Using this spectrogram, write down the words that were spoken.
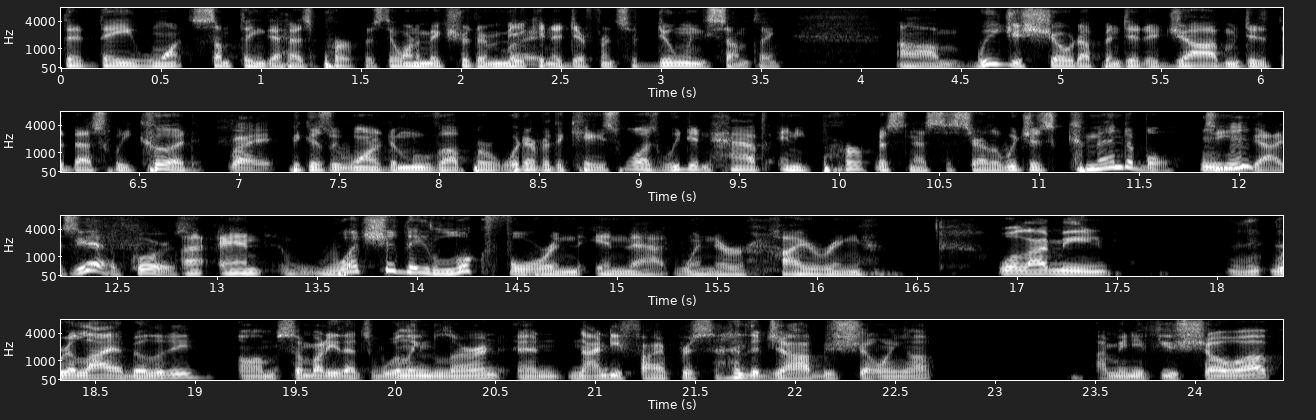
that they want something that has purpose. They want to make sure they're making Right. a difference or doing something. Um, we just showed up and did a job and did it the best we could right. because we wanted to move up or whatever the case was. We didn't have any purpose necessarily, which is commendable to you Mhm. guys. Yeah. Of course. Uh, and what should they look for in, in that when they're hiring? Well, I mean, reliability. Um, somebody that's willing to learn, and ninety-five percent of the job is showing up. I mean, if you show up,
